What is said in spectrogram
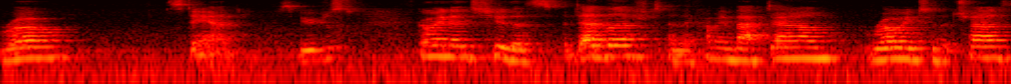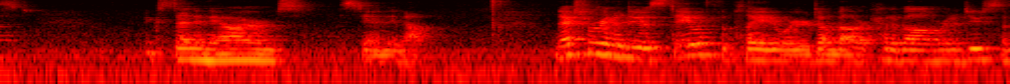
row, stand. So you're just going into this deadlift, and then coming back down, rowing to the chest, extending the arms, standing up. Next we're gonna do is stay with the plate or your dumbbell or kettlebell, and we're gonna do some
